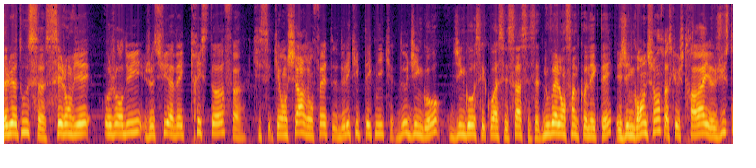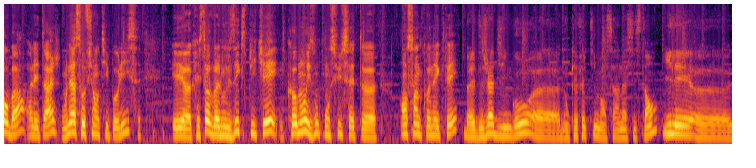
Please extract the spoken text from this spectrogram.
Salut à tous, c'est Janvier. Aujourd'hui, je suis avec Christophe qui, est en charge en fait de l'équipe technique de Jingo. Jingo, c'est quoi? C'est ça, c'est cette nouvelle enceinte connectée. Et j'ai une grande chance parce que je travaille juste en bas, à l'étage. On est à Sophia Antipolis et euh, Christophe va nous expliquer comment ils ont conçu cette euh, enceinte connectée ben Déjà Jingo, euh, donc effectivement c'est un assistant. Il est euh,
